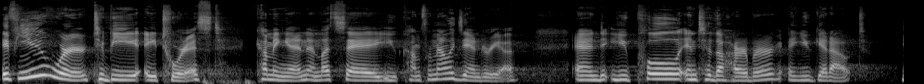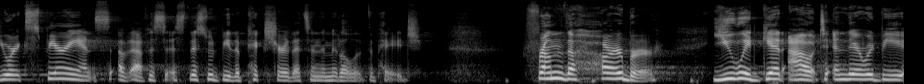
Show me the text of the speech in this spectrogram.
If you were to be a tourist coming in, and let's say you come from Alexandria, and you pull into the harbor and you get out, your experience of Ephesus, this would be the picture that's in the middle of the page. From the harbor, you would get out and there would be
